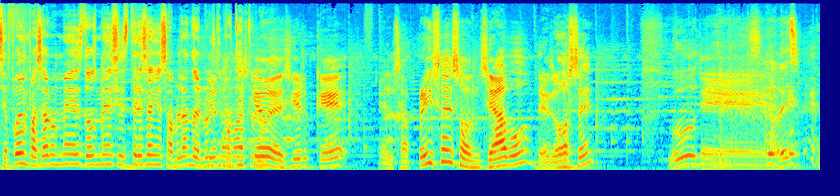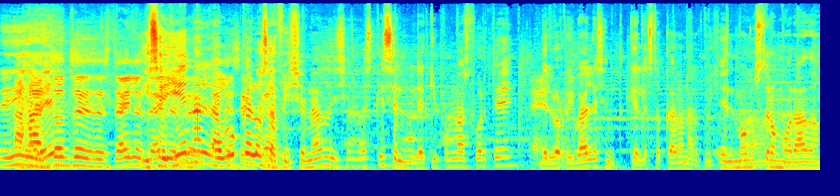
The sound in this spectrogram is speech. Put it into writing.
se pueden pasar un mes, dos meses, tres años hablando del Yo último nada más título. quiero decir que el Saprissa es onceavo de 12. Uh, De- ¿sabes? Sí, Ajá, ¿ves? entonces este, ahí les Y ahí se les- llenan la ahí les boca los aficionados diciendo es que es el equipo más fuerte de los rivales en- que les tocaron a mexicanos. El monstruo morado.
